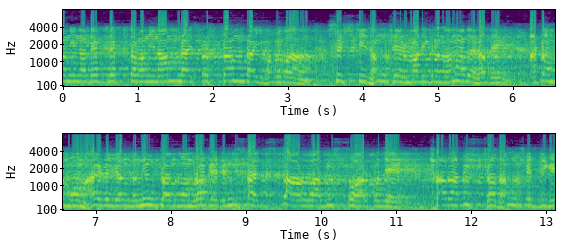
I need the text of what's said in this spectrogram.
মানি না দেব দেবতা মানি না, আমরাই স্রষ্টা, আমরাই ভগবান, সৃষ্টি ধ্বংসের মালিকানা আমাদের হাতে। আটম মম হাইড্রোজেন, নিউট্রন মম, রকেট, মিসাইল, স্টার ওয়ার বিশ্ব আর প্রজেক্ট সারা বিশ্ব ধ্বংসের দিকে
